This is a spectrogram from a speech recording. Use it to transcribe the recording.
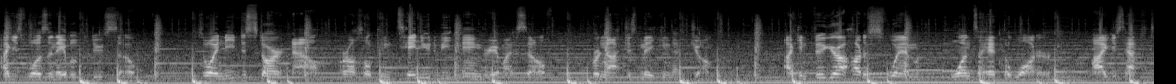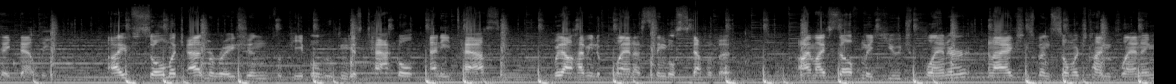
I just wasn't able to do so. So I need to start now, or else I'll continue to be angry at myself for not just making that jump. I can figure out how to swim once I hit the water. I just have to take that leap. I have so much admiration for people who can just tackle any task without having to plan a single step of it. I myself am a huge planner, and I actually spend so much time planning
